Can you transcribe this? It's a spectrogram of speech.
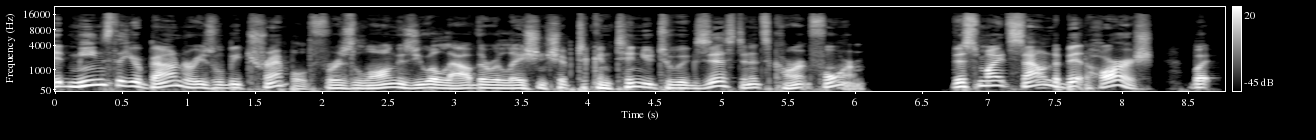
It means that your boundaries will be trampled for as long as you allow the relationship to continue to exist in its current form. This might sound a bit harsh, but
